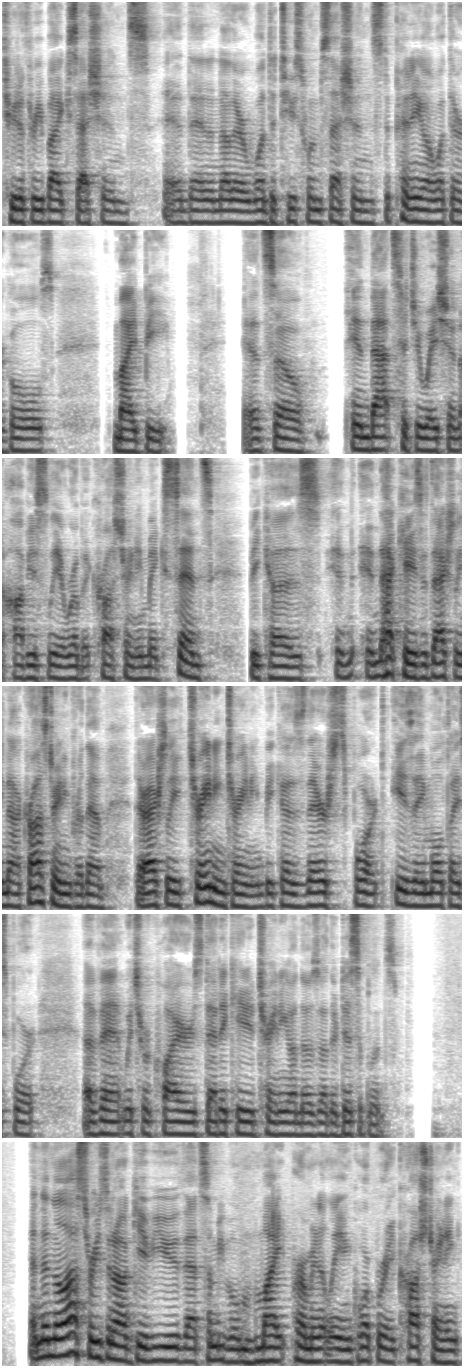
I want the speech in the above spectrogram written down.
two to three bike sessions and then another one to two swim sessions, depending on what their goals might be. And so in that situation, obviously aerobic cross training makes sense because in, in that case, it's actually not cross training for them. They're actually training training because their sport is a multi sport event, which requires dedicated training on those other disciplines. And then the last reason I'll give you that some people might permanently incorporate cross training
